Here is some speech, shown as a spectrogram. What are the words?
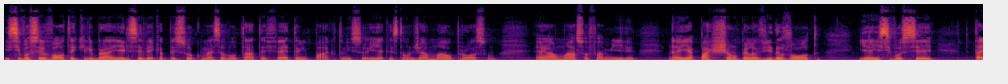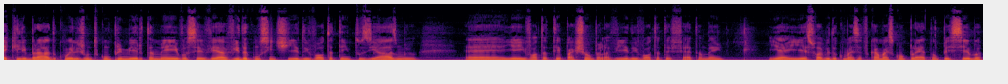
e se você volta a equilibrar ele você vê que a pessoa começa a voltar a ter fé ter um impacto nisso aí a questão de amar o próximo é, amar a sua família, né? e a paixão pela vida volta. E aí, se você está equilibrado com ele junto com o primeiro também, você vê a vida com sentido e volta a ter entusiasmo, é, e aí volta a ter paixão pela vida e volta a ter fé também. E aí a sua vida começa a ficar mais completa. Então perceba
